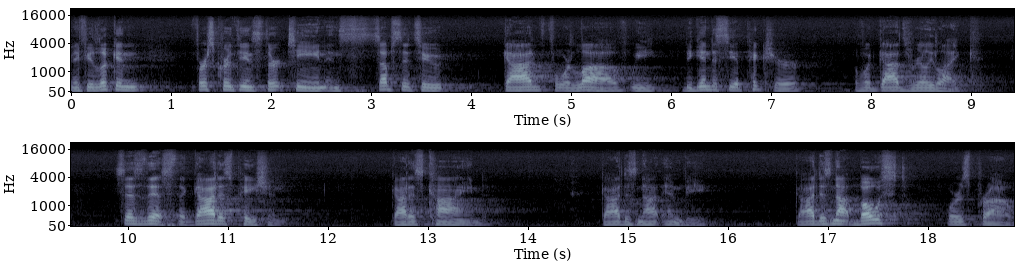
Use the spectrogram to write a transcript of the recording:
And if you look in 1 Corinthians 13 and substitute God for love, we begin to see a picture of what God's really like. It says this that God is patient, God is kind, God does not envy, God does not boast or is proud,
